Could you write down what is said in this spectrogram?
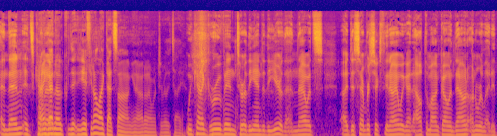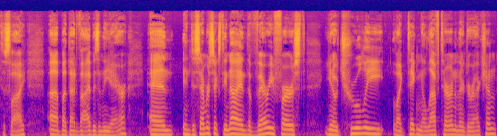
And then it's kind of. I got no. If you don't like that song, you know, I don't know what to really tell you. we kind of groove in toward the end of the year then. Now it's uh, December 69. We got Altamont going down, unrelated to Sly, uh, but that vibe is in the air. And in December 69, the very first, you know, truly like taking a left turn in their direction,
